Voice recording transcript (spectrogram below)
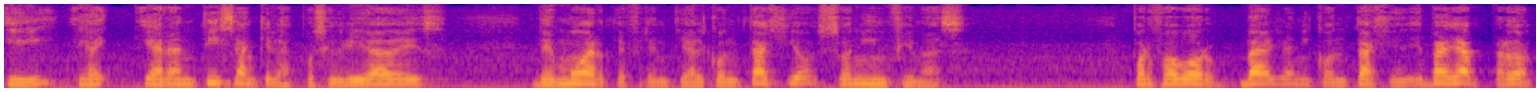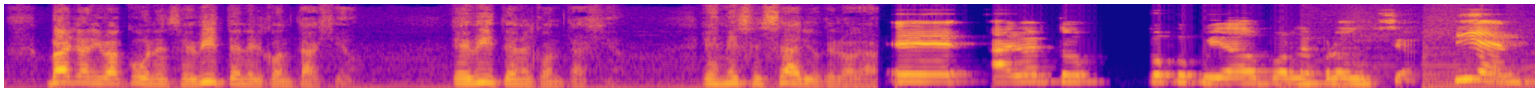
y, garantizan que las posibilidades de muerte frente al contagio son ínfimas. Por favor, vayan y contagien, vayan, perdón, vayan y vacúnense, eviten el contagio, eviten el contagio. Es necesario que lo hagan. Eh, Alberto, poco cuidado por la producción. Bien,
